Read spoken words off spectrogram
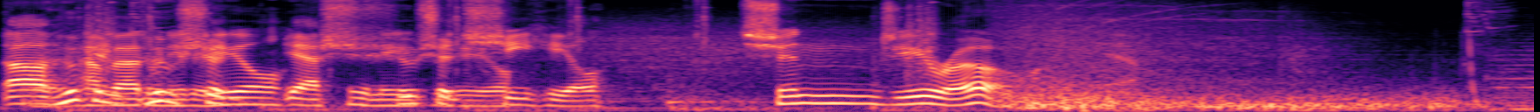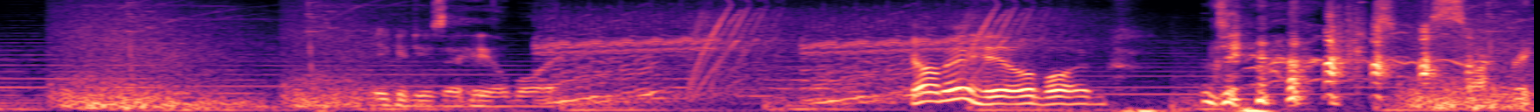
Uh, who How can? bad who should? heal? Yeah, Who sh- who should heal? she heal? Shinjiro. Yeah. You could use a heal boy. Come here, heal boy. Sorry.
